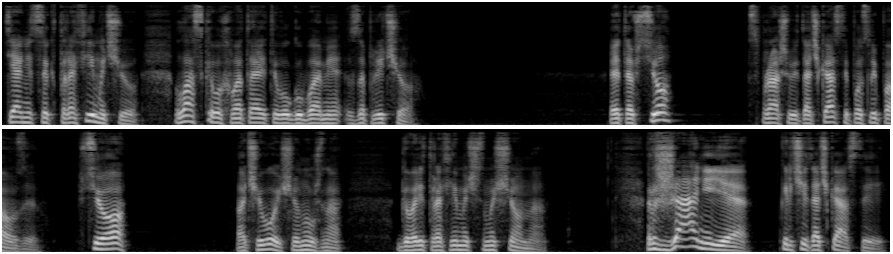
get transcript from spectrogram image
тянется к Трофимычу, ласково хватает его губами за плечо. «Это все?» — спрашивает очкастый после паузы. «Все». «А чего еще нужно?» — говорит Трофимыч смущенно. «Ржание!» — кричит очкастый.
